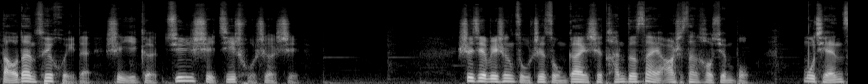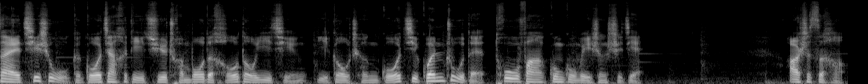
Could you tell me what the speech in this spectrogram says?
导弹摧毁的是一个军事基础设施。世界卫生组织总干事谭德赛二十三号宣布。目前，在七十五个国家和地区传播的猴痘疫情已构成国际关注的突发公共卫生事件。二十四号，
